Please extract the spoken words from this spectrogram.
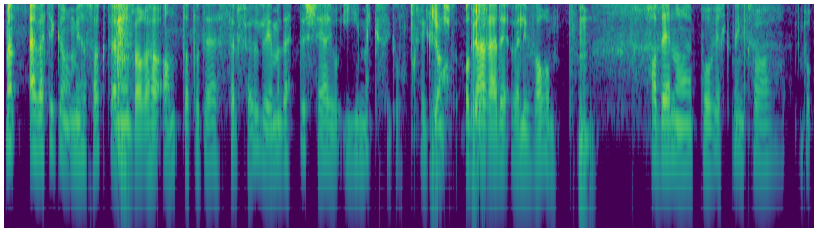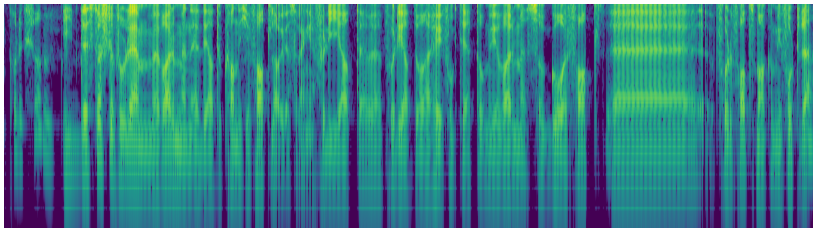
Men jeg vet ikke om vi har sagt det, eller om vi bare har antatt at det er selvfølgelig, men dette skjer jo i Mexico, ikke Ja, sant? Og der er det veldig varmt. Mm. Har det noe påvirkning på, på produksjonen? Det største problemet med varmen er det at du kan ikke fatlagre så lenge. Fordi at, eh, fordi at du har høy fuktighet og mye varme, så går fat, eh, får du fatsmaker mye fortere.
